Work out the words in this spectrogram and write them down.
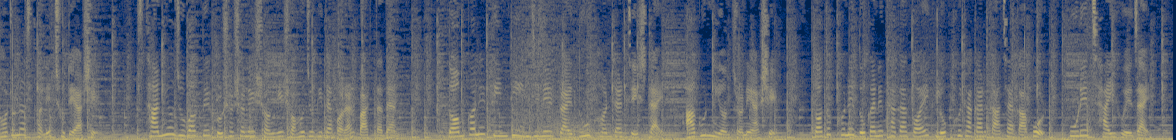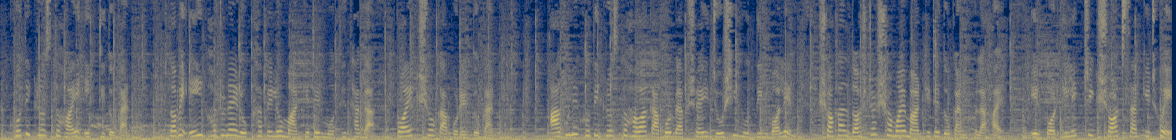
ঘটনাস্থলে ছুটে আসে। স্থানীয় যুবকদের প্রশাসনের সঙ্গে সহযোগিতা করার বার্তা দেন। দমকলের তিনটি ইঞ্জিনের প্রায় দু ঘণ্টার চেষ্টায় আগুন নিয়ন্ত্রণে আসে। ততক্ষণে দোকানে থাকা কয়েক লক্ষ টাকার কাঁচা কাপড় পুড়ে ছাই হয়ে যায়। ক্ষতিগ্রস্ত হয় একটি দোকান। তবে এই ঘটনায় রক্ষা পেল মার্কেটের মধ্যে থাকা কয়েকশো কাপড়ের দোকান। আগুনে ক্ষতিগ্রস্ত হওয়া কাপড় ব্যবসায়ী জসিম উদ্দিন বলেন, সকাল দশটার সময় মার্কেটে দোকান খোলা হয়। এরপর ইলেকট্রিক শর্ট সার্কিট হয়ে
